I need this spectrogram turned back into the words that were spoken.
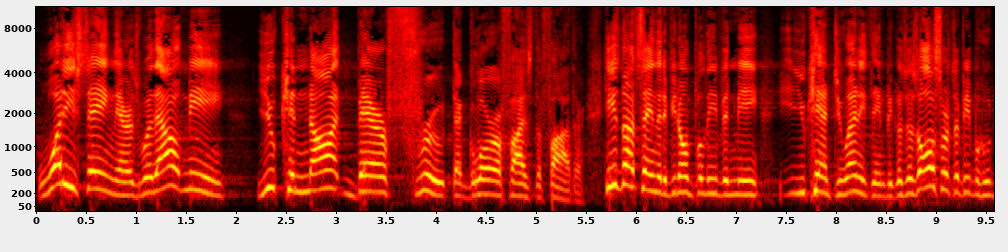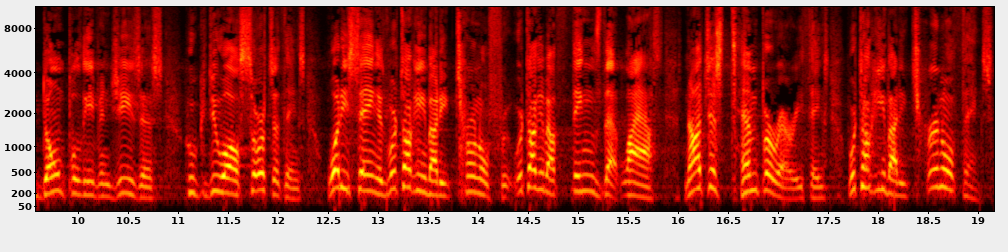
what he's saying there is without me, you cannot bear fruit that glorifies the Father. He's not saying that if you don't believe in me, you can't do anything because there's all sorts of people who don't believe in Jesus who do all sorts of things. What he's saying is we're talking about eternal fruit. We're talking about things that last, not just temporary things. We're talking about eternal things.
